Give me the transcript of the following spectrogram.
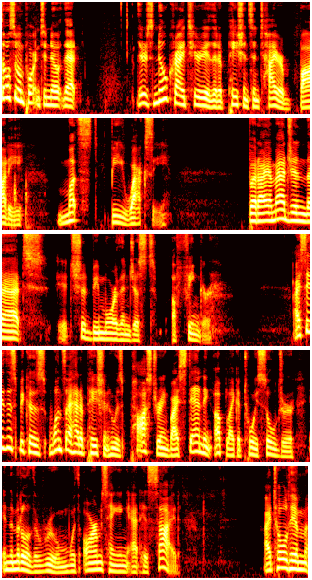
also important to note that there's no criteria that a patient's entire body must be waxy. But I imagine that it should be more than just a finger. I say this because once I had a patient who was posturing by standing up like a toy soldier in the middle of the room with arms hanging at his side. I told him,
